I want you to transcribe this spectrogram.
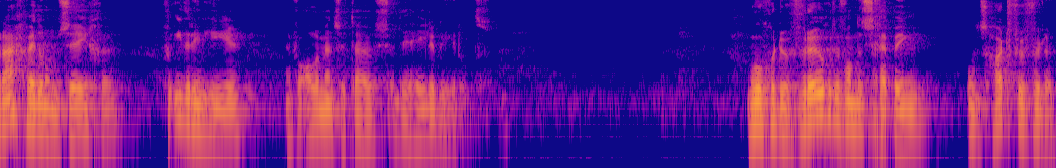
Vragen wij dan om zegen voor iedereen hier en voor alle mensen thuis en de hele wereld. Mogen de vreugde van de schepping ons hart vervullen,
